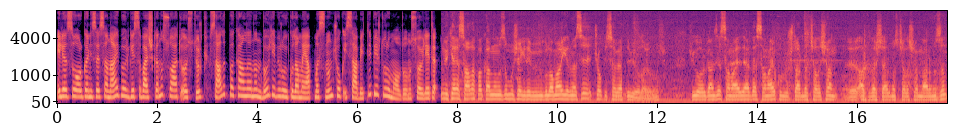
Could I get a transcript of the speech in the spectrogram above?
Elazığ Organize Sanayi Bölgesi Başkanı Suat Öztürk, Sağlık Bakanlığı'nın böyle bir uygulama yapmasının çok isabetli bir durum olduğunu söyledi. Bir kere Sağlık Bakanlığımızın bu şekilde bir uygulamaya girmesi çok isabetli bir olay olmuş. Çünkü organize sanayilerde, sanayi kuruluşlarında çalışan e, arkadaşlarımız, çalışanlarımızın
